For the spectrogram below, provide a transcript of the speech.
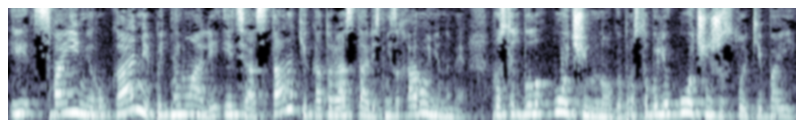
И своими руками поднимали эти останки, которые остались незахороненными. Просто их было очень много, просто были очень жестокие бои.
